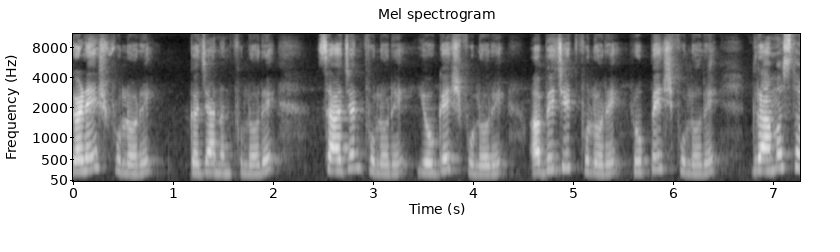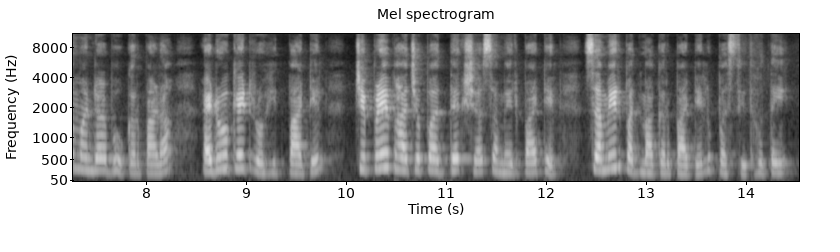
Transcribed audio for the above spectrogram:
गणेश फुलोरे गजानन फुलोरे साजन फुलोरे योगेश फुलोरे अभिजित फुलोरे रुपेश फुलोरे ग्रामस्थ मंडळ भोकरपाडा ॲडव्होकेट रोहित पाटील चिपळे भाजप अध्यक्ष समीर पाटील समीर पद्माकर पाटील उपस्थित होते.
